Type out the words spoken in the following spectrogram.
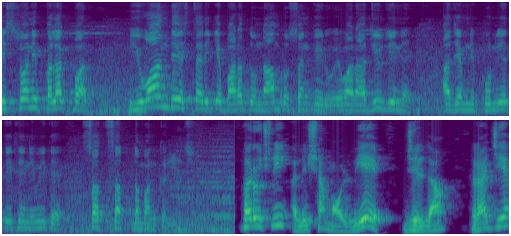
વિશ્વની ફલક પર યુવાન દેશ તરીકે ભારતનું નામ રોશન કર્યું એવા રાજીવજીને આજે એમની પુણ્યતિથિ નિમિત્તે સત સત નમન કરીએ છીએ. ભરૂચની અલીશા મૌલવીએ જિલ્લા, રાજ્ય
